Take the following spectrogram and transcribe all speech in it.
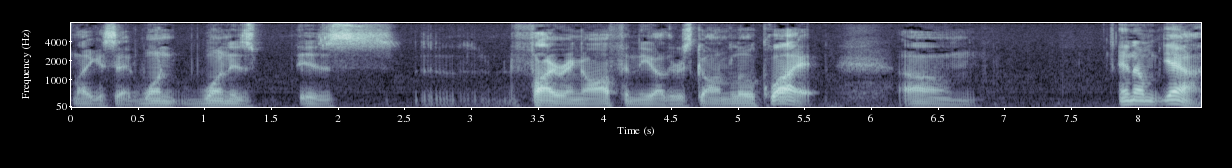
like I said, one one is is firing off and the other's gone a little quiet. Um, and I'm yeah,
